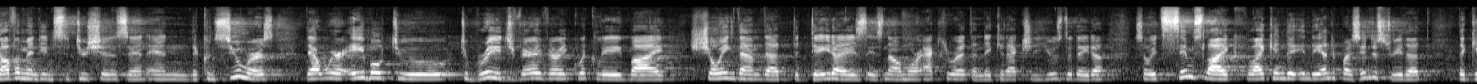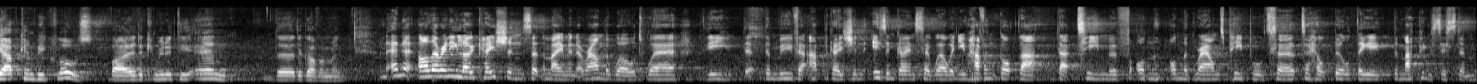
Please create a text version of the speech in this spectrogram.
government institutions and, and the consumers that we're able to, to bridge very, very quickly by showing them that the data is, is now more accurate and they can actually use the data. So it seems like, like in the, in the enterprise industry, that the gap can be closed by the community and the, the government. And, and, are there any locations at the moment around the world where the, the, the Moovit application isn't going so well when you haven't got that, that team of on, on the ground people to, to help build the, the mapping system?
